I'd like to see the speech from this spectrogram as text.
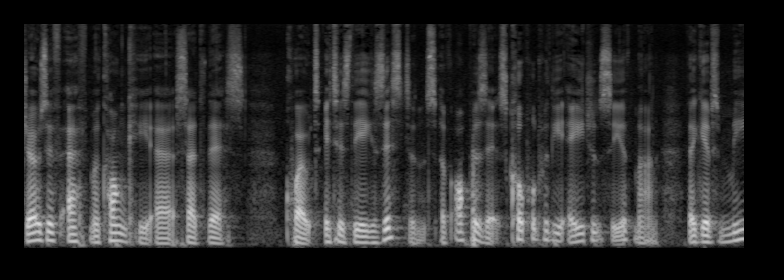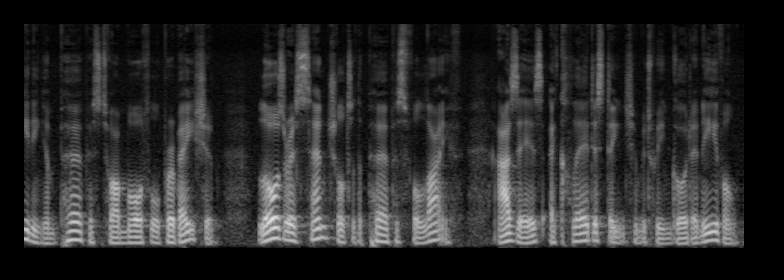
Joseph F. McConkie uh, said this quote, It is the existence of opposites coupled with the agency of man that gives meaning and purpose to our mortal probation. Laws are essential to the purposeful life, as is a clear distinction between good and evil.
